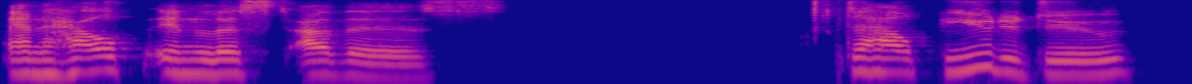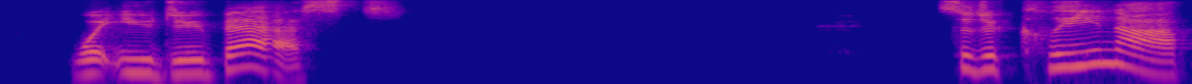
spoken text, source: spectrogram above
and help enlist others to help you to do what you do best. So, to clean up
